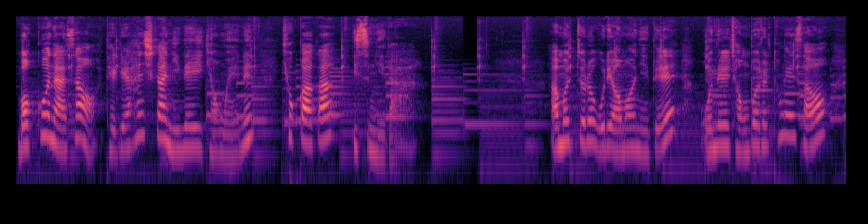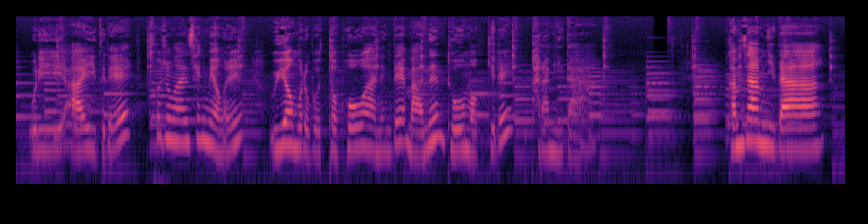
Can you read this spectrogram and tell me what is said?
먹고 나서 대개 1시간 이내의 경우에는 효과가 있습니다. 아무쪼록 우리 어머니들 오늘 정보를 통해서 우리 아이들의 소중한 생명을 위험으로부터 보호하는 데 많은 도움 얻기를 바랍니다. 감사합니다.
